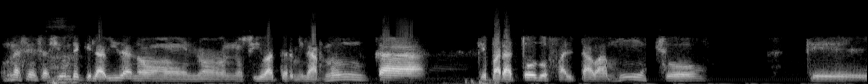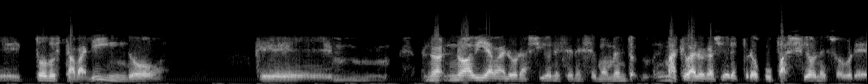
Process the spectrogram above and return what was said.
una sensación de que la vida no, no, no se iba a terminar nunca, que para todo faltaba mucho, que todo estaba lindo, que mm, no, no había valoraciones en ese momento, más que valoraciones, preocupaciones sobre,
